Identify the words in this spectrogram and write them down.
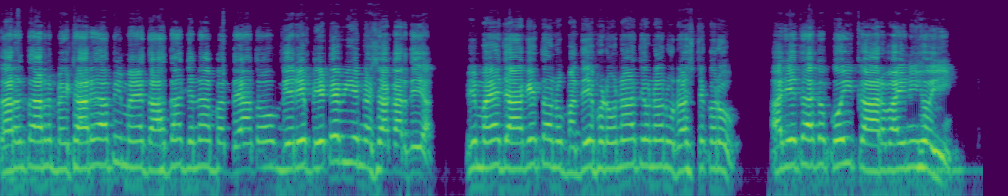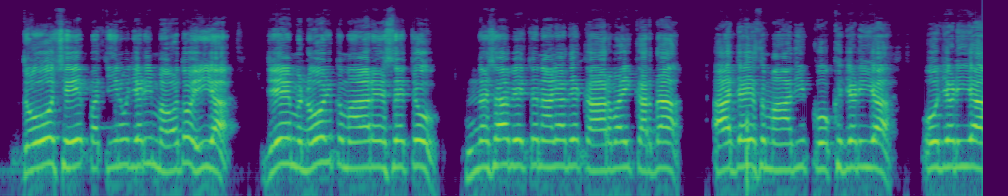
ਤਰਨ ਤਾਰਨ ਬੈਠਾ ਰਿਹਾ ਵੀ ਮੈਂ ਦੱਸਦਾ ਜਿਨ੍ਹਾਂ ਬੰਦਿਆਂ ਤੋਂ ਮੇਰੇ ਬੇਟੇ ਵੀ ਇਹ ਨਸ਼ਾ ਕਰਦੇ ਆ। ਵੀ ਮੈਂ ਜਾ ਕੇ ਤੁਹਾਨੂੰ ਬੰਦੇ ਫੜਾਉਣਾ ਤੇ ਉਹਨਾਂ ਨੂੰ ਅਰੈਸਟ ਕਰੋ। ਅਜੇ ਤੱਕ ਕੋਈ ਕਾਰਵਾਈ ਨਹੀਂ ਹੋਈ। 2625 ਨੂੰ ਜਿਹੜੀ ਮੌਤ ਹੋਈ ਆ, ਜੇ ਮਨੋਜ ਕੁਮਾਰ ਐਸਐਚਓ ਨਸ਼ਾ ਵੇਚਣ ਵਾਲਿਆਂ ਦੇ ਕਾਰਵਾਈ ਕਰਦਾ, ਅੱਜ ਇਸ ਮਾਂ ਦੀ ਕੁੱਖ ਜਿਹੜੀ ਆ, ਉਹ ਜਿਹੜੀ ਆ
